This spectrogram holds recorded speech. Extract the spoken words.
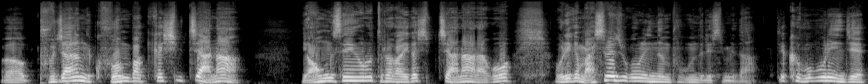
어, 부자는 구원받기가 쉽지 않아. 영생으로 들어가기가 쉽지 않아라고 우리가 말씀해주고 있는 부분들이 있습니다. 그 부분이 이제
